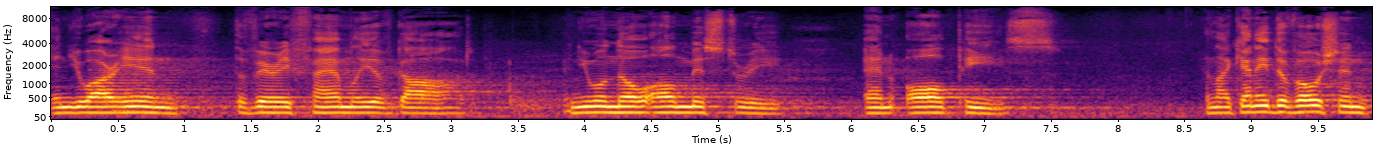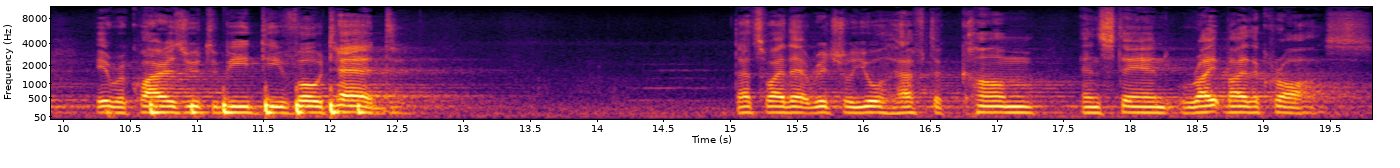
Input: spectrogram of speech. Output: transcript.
and you are in the very family of God, and you will know all mystery and all peace. And like any devotion, it requires you to be devoted. That's why that ritual, you'll have to come and stand right by the cross.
